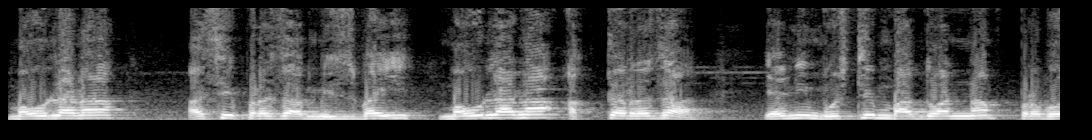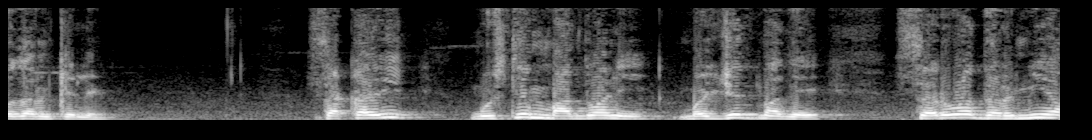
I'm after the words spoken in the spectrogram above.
मौलाना असिफ रजा मिसबाई मौलाना अख्तर रजा यांनी मुस्लिम बांधवांना प्रबोधन केले. सकाळी मुस्लिम बांधवांनी मस्जिदमध्ये सर्व धर्मीय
